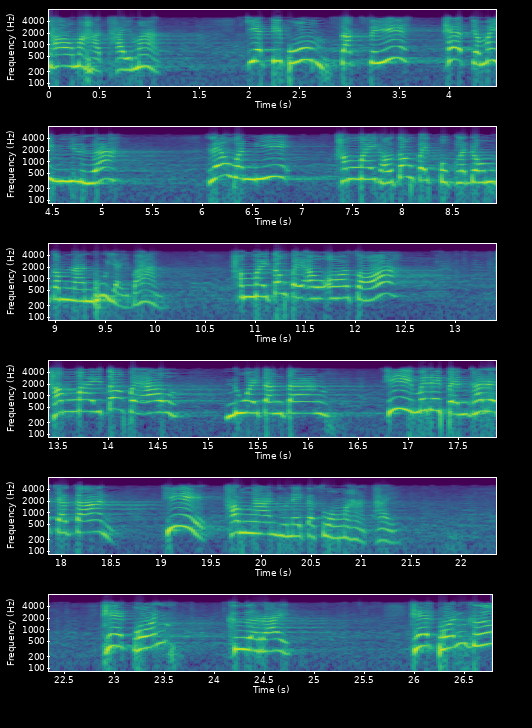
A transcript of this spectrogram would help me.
ชาวมหาไทยมาก เกียรติภูมิศักดิ์ศรีแทบจะไม่มีเหลือ แล้ววันนี้ทำไมเขาต้องไปปลุกระดมกำนันผู้ใหญ่บ้านทำไมต้องไปเอาอสอทำไมต้องไปเอาหน่วยต่างๆ ที่ไม่ได้เป็นข้าราชการที่ทำงานอยู่ในกระทรวงมหาดไทย เหตุผลคืออะไร เหตุผลคือ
